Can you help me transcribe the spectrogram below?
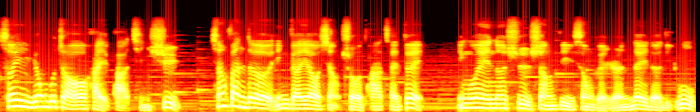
所以用不着害怕情绪。相反的，应该要享受它才对，因为那是上帝送给人类的礼物。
